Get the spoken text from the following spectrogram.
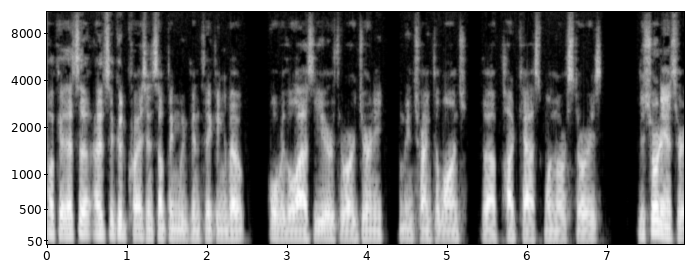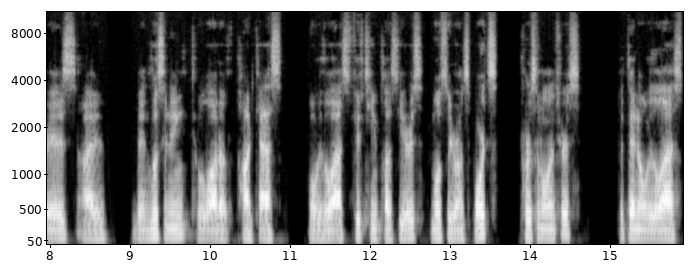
Okay, that's a that's a good question. Something we've been thinking about over the last year through our journey in trying to launch the podcast One North Stories. The short answer is I've been listening to a lot of podcasts over the last 15 plus years, mostly around sports, personal interests, but then over the last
